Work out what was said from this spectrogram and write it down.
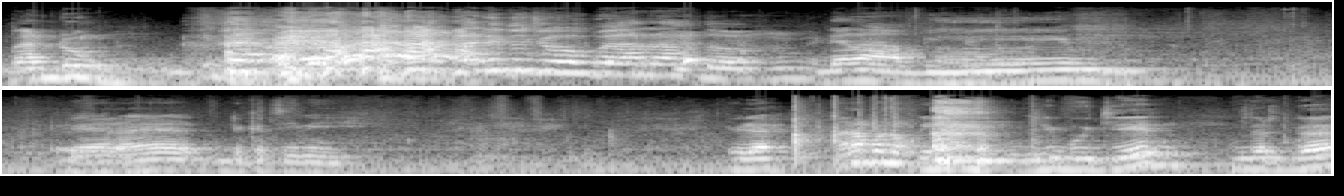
Bandung. tadi tuh Jawa Barat dong Udah lah, Bim. Daerahnya deket sini. Udah. Mana pondok ini? Jadi bucin menurut gua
